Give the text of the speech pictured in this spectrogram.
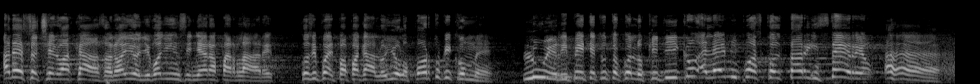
Adesso ce l'ho a casa, no? Io gli voglio insegnare a parlare. Così poi il pappagallo io lo porto qui con me. Lui ripete tutto quello che dico e lei mi può ascoltare in stereo. Eh.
